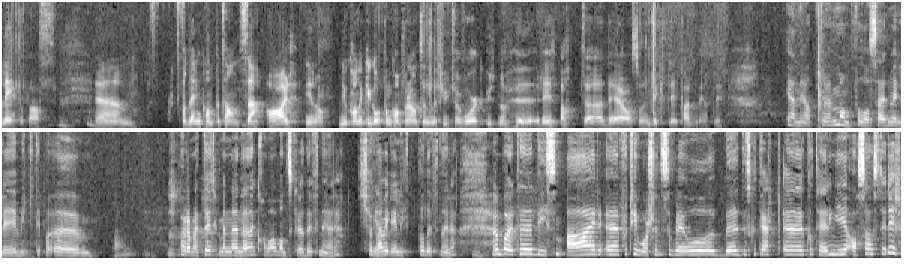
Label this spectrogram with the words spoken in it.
lekeplass. Um, Og den kompetanse er you know, Du kan ikke gå på en konferanse om the future of work uten å høre at uh, det er også en viktig parameter. Enig i at uh, mangfold også er en veldig viktig uh, parameter, men den kan være vanskelig å definere. Kjønn er veldig lett å definere. Men bare til de som er For 20 år siden så ble jo det diskutert kvotering i ASA-styrer.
